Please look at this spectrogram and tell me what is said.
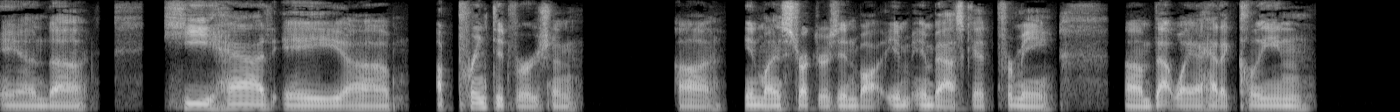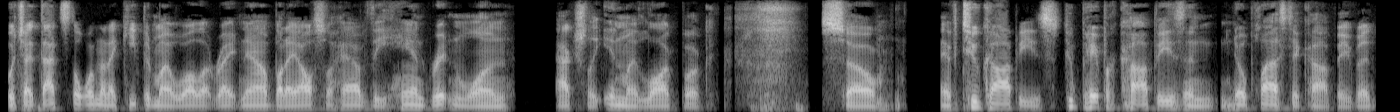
and uh, he had a uh, a printed version uh, in my instructor's in, in, in basket for me. Um, that way, I had a clean, which I, that's the one that I keep in my wallet right now. But I also have the handwritten one actually in my logbook. So I have two copies, two paper copies, and no plastic copy. But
